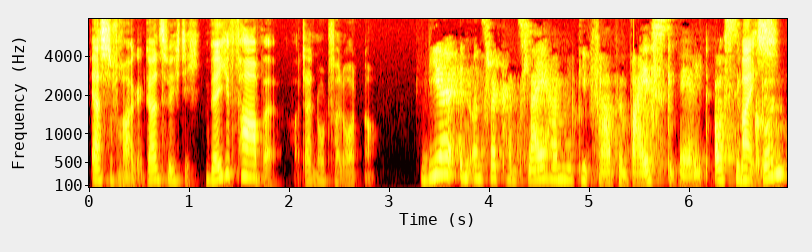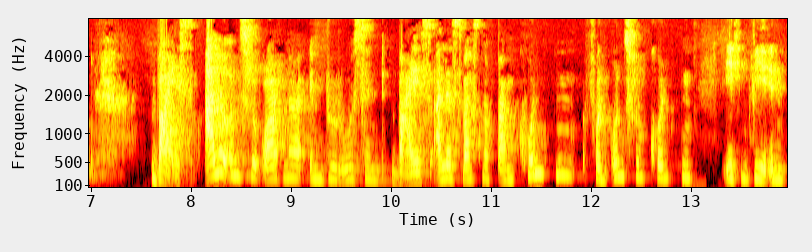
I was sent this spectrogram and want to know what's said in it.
Erste Frage, ganz wichtig. Welche Farbe hat dein Notfallordner? Wir in unserer Kanzlei haben die Farbe weiß gewählt. Aus dem weiß. Grund, weiß. Alle unsere Ordner im Büro sind weiß. Alles, was noch beim Kunden, von unseren Kunden irgendwie in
